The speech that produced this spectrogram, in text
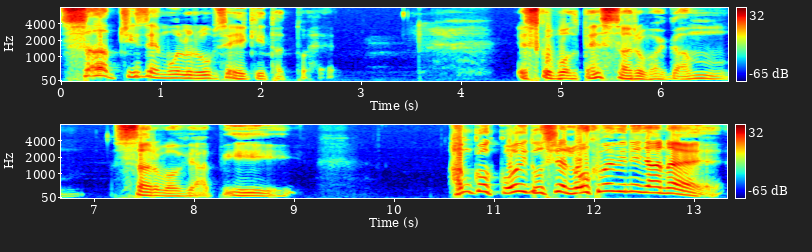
सब चीज़ें मूल रूप से एक ही तत्व है। इसको बोलते हैं सर्वगम, सर्वव्यापी। हमको कोई दूसरे लोक में भी नहीं जाना है।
